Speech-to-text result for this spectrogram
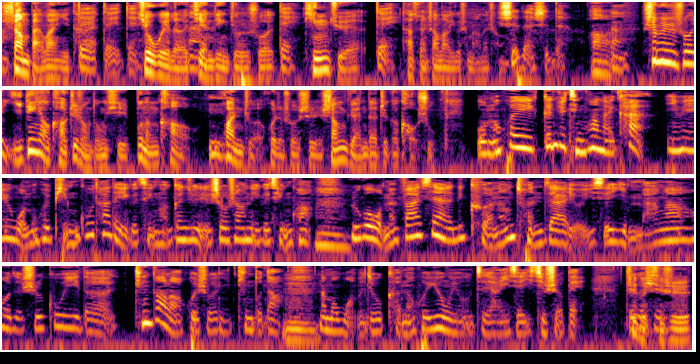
上百万一台，对对对，就为了鉴定，就是说，对听觉，对它损伤到一个什么样的程度？是的，是的，啊，是不是说一定要靠这种东西，不能靠患者或者说是伤员的这个口述？我们会根据情况来看，因为我们会评估他的一个情况，根据你受伤的一个情况。嗯，如果我们发现你可能存在有一些隐瞒啊，或者是故意的听到了，会说你听不到，嗯，那么我们就可能会用用这样一些仪器设备。这个其实。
